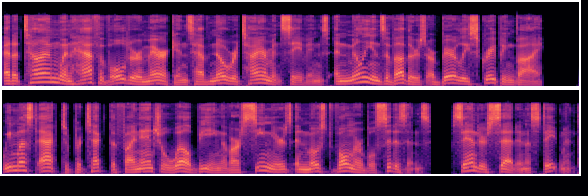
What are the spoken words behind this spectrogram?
At a time when half of older Americans have no retirement savings and millions of others are barely scraping by, we must act to protect the financial well being of our seniors and most vulnerable citizens, Sanders said in a statement.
